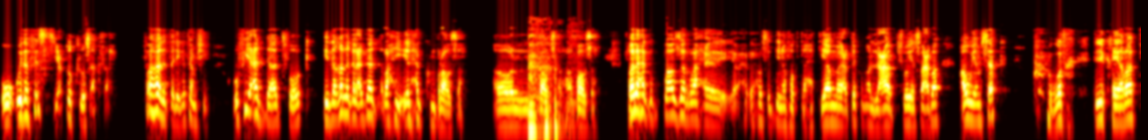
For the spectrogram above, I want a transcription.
وإذا فزت يعطوك فلوس أكثر. فهذه الطريقة تمشي. وفي عداد فوق إذا غلق العداد راح يلحقكم باوزر. أو الباوزر الباوزر فلحق الباوزر راح يحوس الدنيا فوق تحت. يا إما يعطيكم ألعاب شوية صعبة أو يمسك. وخ تجيك خيارات.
